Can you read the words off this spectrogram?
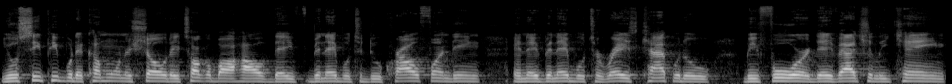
you'll see people that come on the show, they talk about how they've been able to do crowdfunding and they've been able to raise capital before they've actually came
